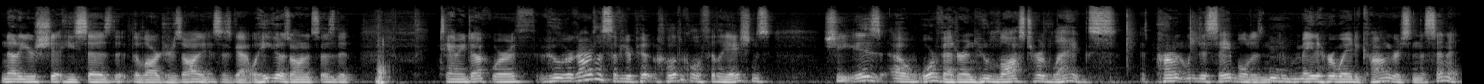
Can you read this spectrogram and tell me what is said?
nuttier shit he says, that the larger his audience has got. Well, he goes on and says that Tammy Duckworth, who, regardless of your political affiliations, she is a war veteran who lost her legs is permanently disabled, has mm-hmm. made her way to Congress and the Senate,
